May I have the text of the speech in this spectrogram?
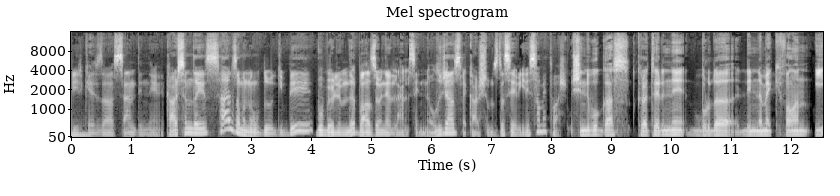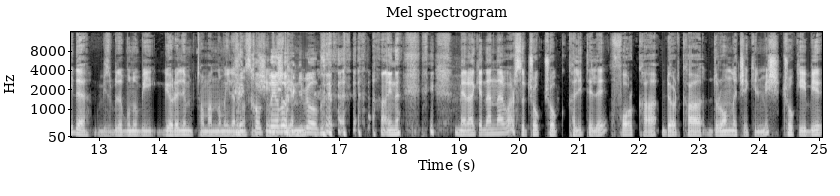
bir kez daha sen dinleyenin karşındayız. Her zaman olduğu gibi bu bölümde bazı önerilerle seninle olacağız ve karşımızda sevgili Samet var. Şimdi bu gaz kraterini burada dinlemek falan iyi de biz de bunu bir görelim tam anlamıyla nasıl bir şeymiş diye. oldu. Aynen. Merak edenler varsa çok çok kaliteli 4K, 4K drone ile çekilmiş çok iyi bir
